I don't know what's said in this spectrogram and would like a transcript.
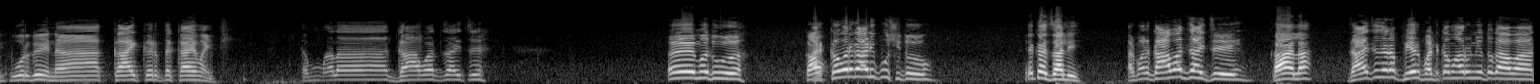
पोरग आहे ना काय करतं काय माहिती. तर मला गावात जायचं. ए मधू का? काय कवर गाडी पुशितो हे काय झाली? अरे मला गावात जायचंय. काय आला? जायचं जरा फेर फटका मारून येतो गावात.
